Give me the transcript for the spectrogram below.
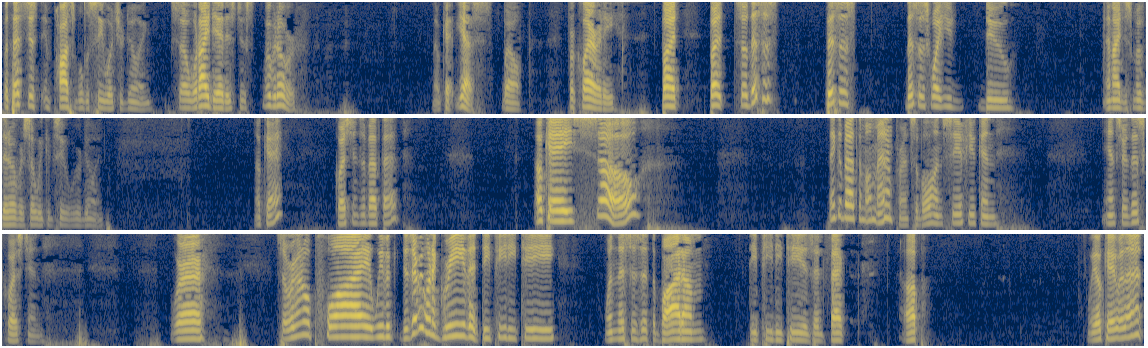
But that's just impossible to see what you're doing. So what I did is just move it over. Okay, yes. Well, for clarity. But but so this is this is this is what you do and I just moved it over so we could see what we were doing. Okay? Questions about that? Okay, so think about the momentum principle and see if you can answer this question. Where so we're going to apply. We've. Does everyone agree that dp/dt, when this is at the bottom, dp/dt is in fact up? We okay with that?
